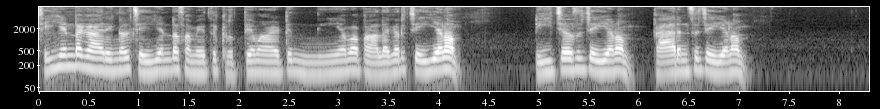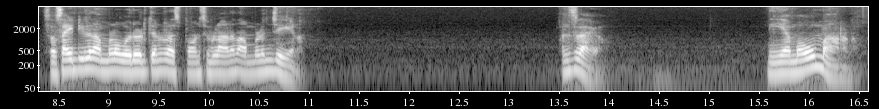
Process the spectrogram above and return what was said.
ചെയ്യേണ്ട കാര്യങ്ങൾ ചെയ്യേണ്ട സമയത്ത് കൃത്യമായിട്ട് നിയമപാലകർ ചെയ്യണം. ടീച്ചേഴ്സ് ചെയ്യണം. പാരൻസ് ചെയ്യണം. സൊസൈറ്റിയിൽ നമ്മൾ ഓരോരുത്തരും റെസ്പോൺസിബിൾ ആണ്. നമ്മളും ചെയ്യണം. മനസ്സിലായോ? നിയമവും മാറണം.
